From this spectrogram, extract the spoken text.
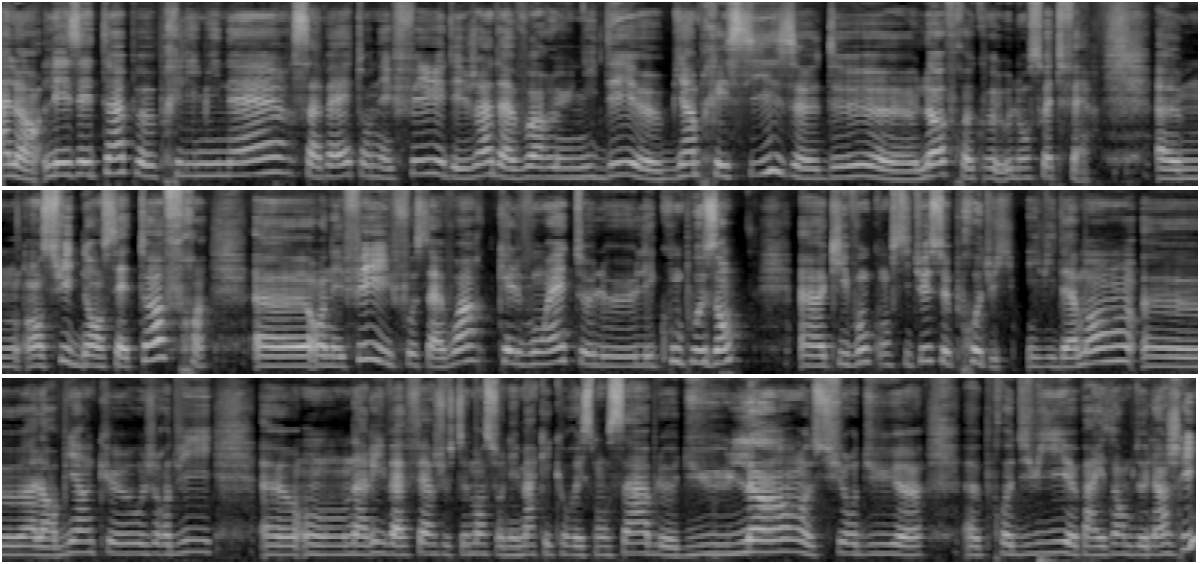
alors, les étapes euh, préliminaires, ça va être en effet déjà d'avoir une idée euh, bien précise de l'offre que l'on souhaite faire. ensuite, dans cette offre, en effet, il faut savoir quels vont être les composants euh, qui vont constituer ce produit. Évidemment, euh, alors bien qu'aujourd'hui, euh, on arrive à faire justement sur les marques éco-responsables du lin, sur du produit, par exemple, de lingerie,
